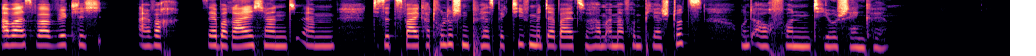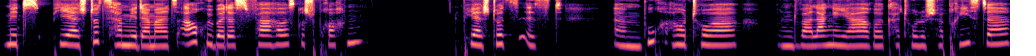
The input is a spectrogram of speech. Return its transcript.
Aber es war wirklich einfach sehr bereichernd, ähm, diese zwei katholischen Perspektiven mit dabei zu haben, einmal von Pierre Stutz und auch von Theo Schenkel. Mit Pierre Stutz haben wir damals auch über das Pfarrhaus gesprochen. Pierre Stutz ist ähm, Buchautor und war lange Jahre katholischer Priester,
